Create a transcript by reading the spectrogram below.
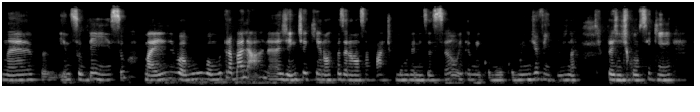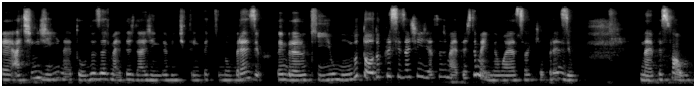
né, sobre isso, mas vamos, vamos trabalhar, né, a gente aqui é nós fazendo a nossa parte como organização e também como, como indivíduos, né, para a gente conseguir é, atingir, né, todas as metas da Agenda 2030 aqui no Brasil. Lembrando que o mundo todo precisa atingir essas metas também, não é só aqui o Brasil, né, pessoal?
